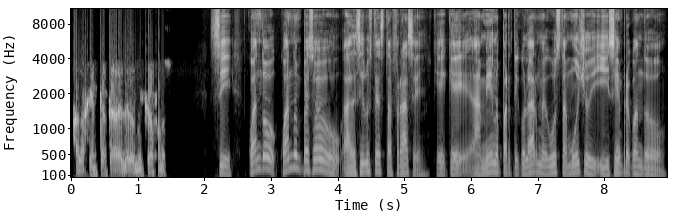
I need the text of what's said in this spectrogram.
a la gente a través de los micrófonos. Sí, ¿cuándo, ¿cuándo empezó a decir usted esta frase? Que, que a mí en lo particular me gusta mucho y siempre cuando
